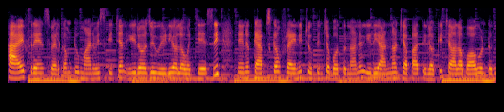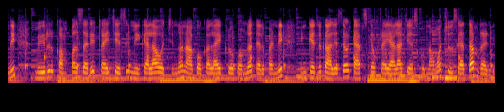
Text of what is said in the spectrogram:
Hi friends welcome to Manvi's kitchen. ఈరోజు వీడియోలో వచ్చేసి నేను క్యాప్సికమ్ ఫ్రైని చూపించబోతున్నాను. ఇది అన్నం చపాతీలోకి చాలా బాగుంటుంది. మీరు కంపల్సరీ ట్రై చేసి మీకు ఎలా వచ్చిందో నాకు ఒక లైక్ రూపంలో తెలపండి. ఇంకెందుకు ఆలస్యం క్యాప్సికమ్ ఫ్రై ఎలా చేసుకుందామో చూసేద్దాం రండి.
